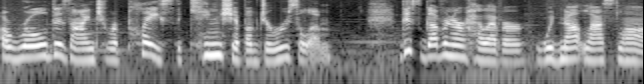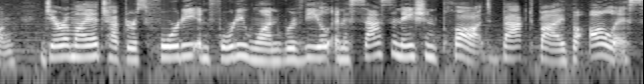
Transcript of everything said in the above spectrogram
a role designed to replace the kingship of Jerusalem. This governor, however, would not last long. Jeremiah chapters 40 and 41 reveal an assassination plot backed by Baalis,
